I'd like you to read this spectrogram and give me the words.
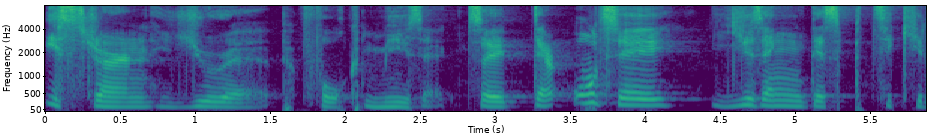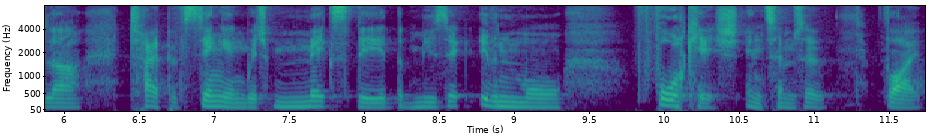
Eastern Europe folk music. So they're also using this particular type of singing, which makes the, the music even more folkish in terms of vibe.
